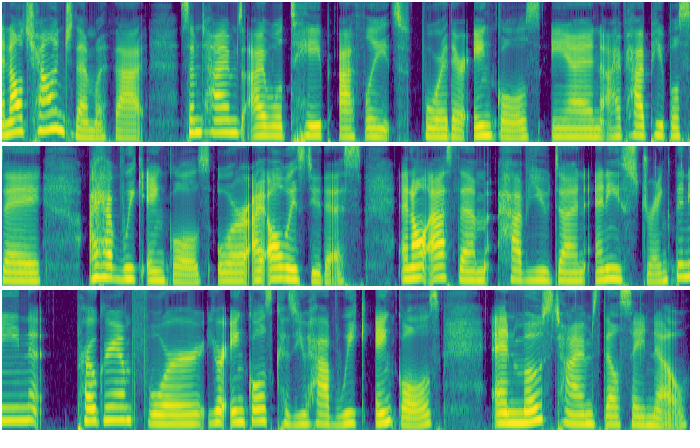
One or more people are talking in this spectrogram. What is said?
And I'll challenge them with that. Sometimes I will tape athletes for their ankles, and I've had people say, I have weak ankles, or I always do this. And I'll ask them, Have you done any strengthening program for your ankles because you have weak ankles. And most times they'll say no.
